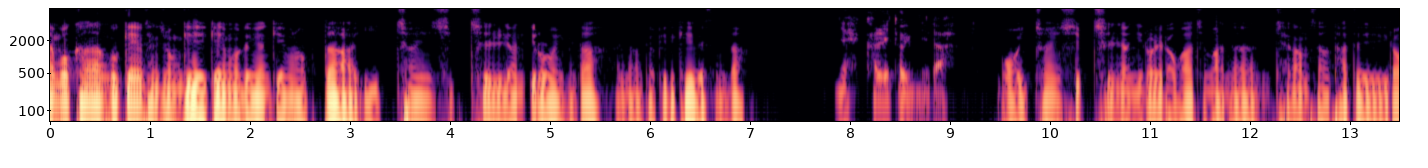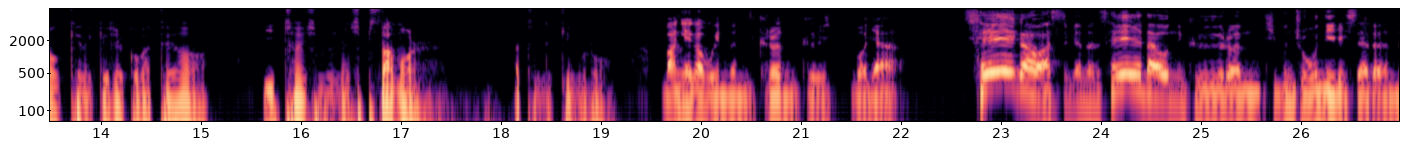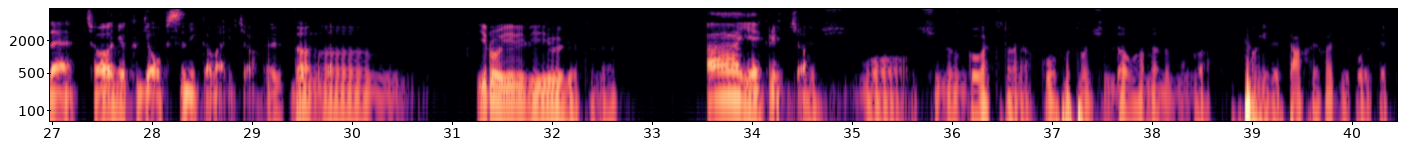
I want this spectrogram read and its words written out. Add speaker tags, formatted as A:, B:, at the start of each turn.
A: 행복한 한국 게임 생존기 게이머를 위한 게임은 없다 2017년 1월호입니다. 안녕하세요 PDKBS입니다.
B: 예, 칼리토입니다.
A: 뭐 2017년 1월이라고 하지만은 체감상 다들 이렇게 느끼실 것 같아요. 2016년 13월 같은 느낌으로
B: 망해가고 있는 그런 그 뭐냐 새해가 왔으면은 새해다운 그런 기분 좋은 일이 있어야 되는데 전혀 그게 없으니까 말이죠.
A: 일단은 1월 1일이 일요일이었잖아요.
B: 아, 예, 그랬죠.
A: 예, 쉬- 뭐 쉬는 것 같지도 않았고 보통 쉰다고 하면은 뭔가 평일에 딱 해가지고 이제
